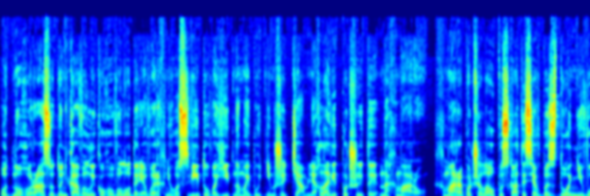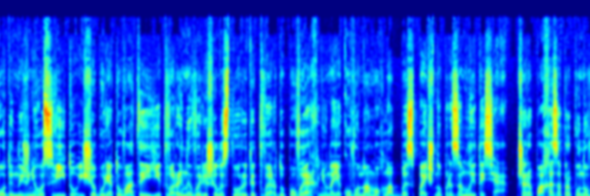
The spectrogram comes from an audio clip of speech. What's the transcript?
Одного разу донька великого володаря верхнього світу, вагітна майбутнім життям, лягла відпочити на хмару. Хмара почала опускатися в бездонні води нижнього світу, і щоб урятувати її, тварини вирішили створити тверду поверхню, на яку вона могла б безпечно приземлитися. Черепаха запропонувала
